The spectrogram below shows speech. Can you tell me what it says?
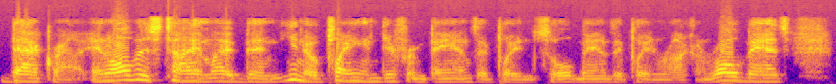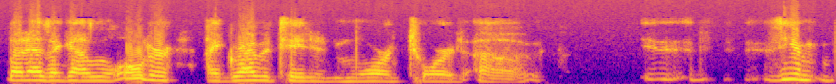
background. And all this time I've been, you know, playing in different bands. I played in soul bands, I played in rock and roll bands. But as I got a little older, I gravitated more toward uh, the um,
